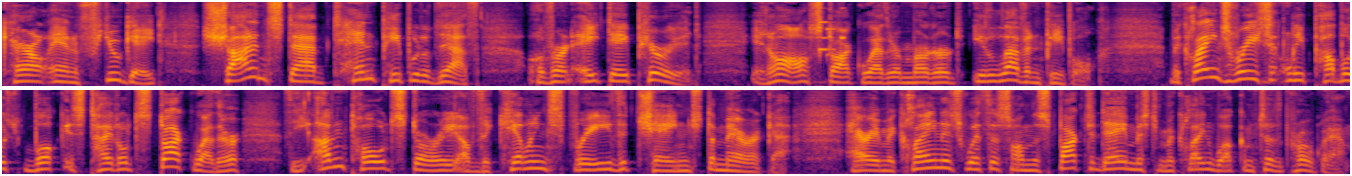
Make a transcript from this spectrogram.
Carol Ann Fugate, shot and stabbed 10 people to death over an eight day period. In all, Starkweather murdered 11 people. Maclean's recently published book is titled Starkweather The Untold Story of the Killing Spree That Changed America. Harry Maclean is with us on the Spark today. Mr. Maclean, welcome to the program.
